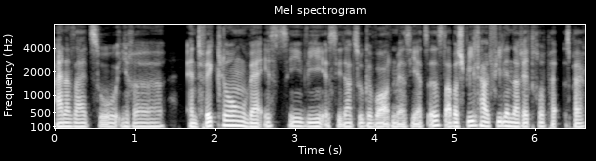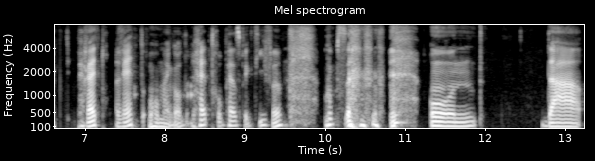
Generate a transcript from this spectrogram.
einerseits so ihre Entwicklung, wer ist sie, wie ist sie dazu geworden, wer sie jetzt ist, aber spielt halt viel in der Retro, Retro, Retro oh mein Retroperspektive. Ups. Und da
